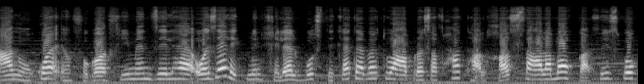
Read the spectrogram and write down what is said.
عن وقوع انفجار في منزلها وذلك من خلال بوست كتبته عبر صفحتها الخاصة على موقع فيسبوك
